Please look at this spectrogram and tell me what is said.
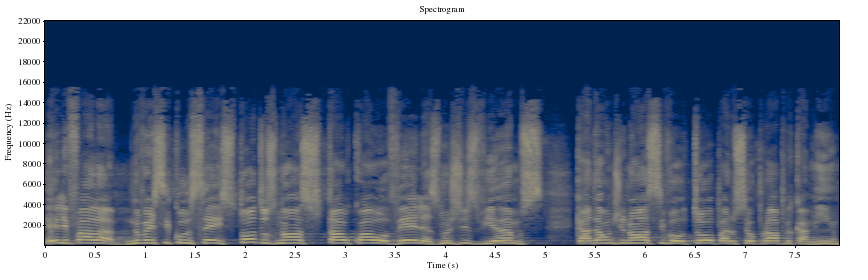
Ele fala no versículo 6: Todos nós, tal qual ovelhas, nos desviamos, cada um de nós se voltou para o seu próprio caminho,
